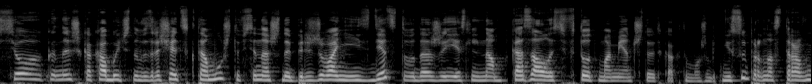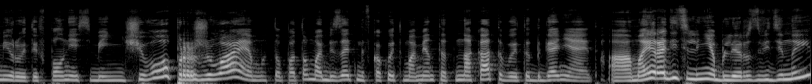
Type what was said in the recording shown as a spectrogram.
все, знаешь, как обычно, возвращается к тому, что все наши да, переживания из детства, даже если нам казалось в тот момент, что это как-то, может быть, не супер нас травмирует и вполне себе ничего, проживаем, то потом обязательно в какой-то момент это накатывает и догоняет. А мои родители не были разведены,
